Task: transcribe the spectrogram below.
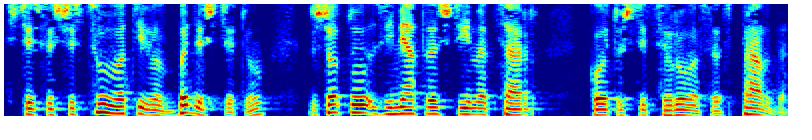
ще съществуват и в бъдещето, защото земята ще има цар, който ще царува с правда.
